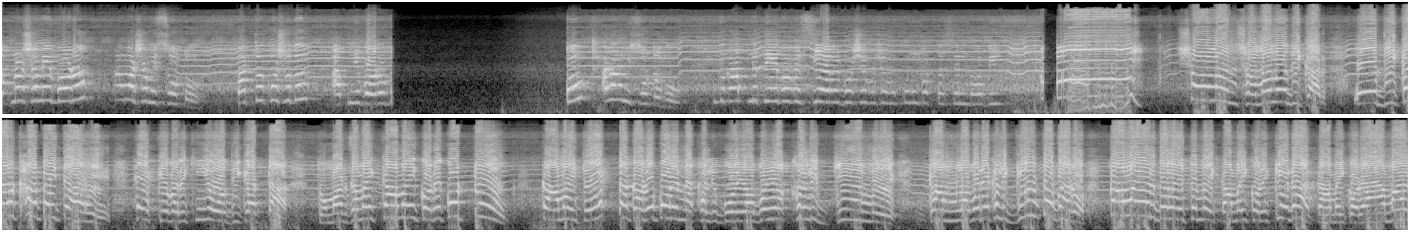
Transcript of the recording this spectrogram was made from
আপনার স্বামী বড়, আমার স্বামী ছোট। পার্থক্য শুধু আপনি বড় আর আমি ছোট বউ। কিন্তু আপনি তো এভাবে চেয়ারে বসে বসে হুকুম করতেছেন, ভাবি। সমান সমান অধিকার। অধিকার খাটাইতে আহে। একেবারে কি অধিকারটা? তোমার জামাই কামাই করে কটুক কামাই তো এক টাকারও করে না খালি বয়া বয়া খালি গিলে গামলা ভরে খালি গিলতে পারো কামাইয়ের বেলায় তো নাই কামাই করে কেডা কামাই করে আমার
